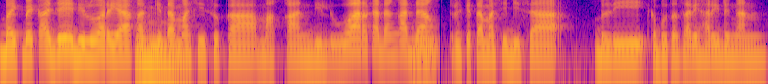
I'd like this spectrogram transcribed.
baik-baik aja ya di luar ya kan kita masih suka makan di luar kadang-kadang terus kita masih bisa beli kebutuhan sehari-hari dengan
